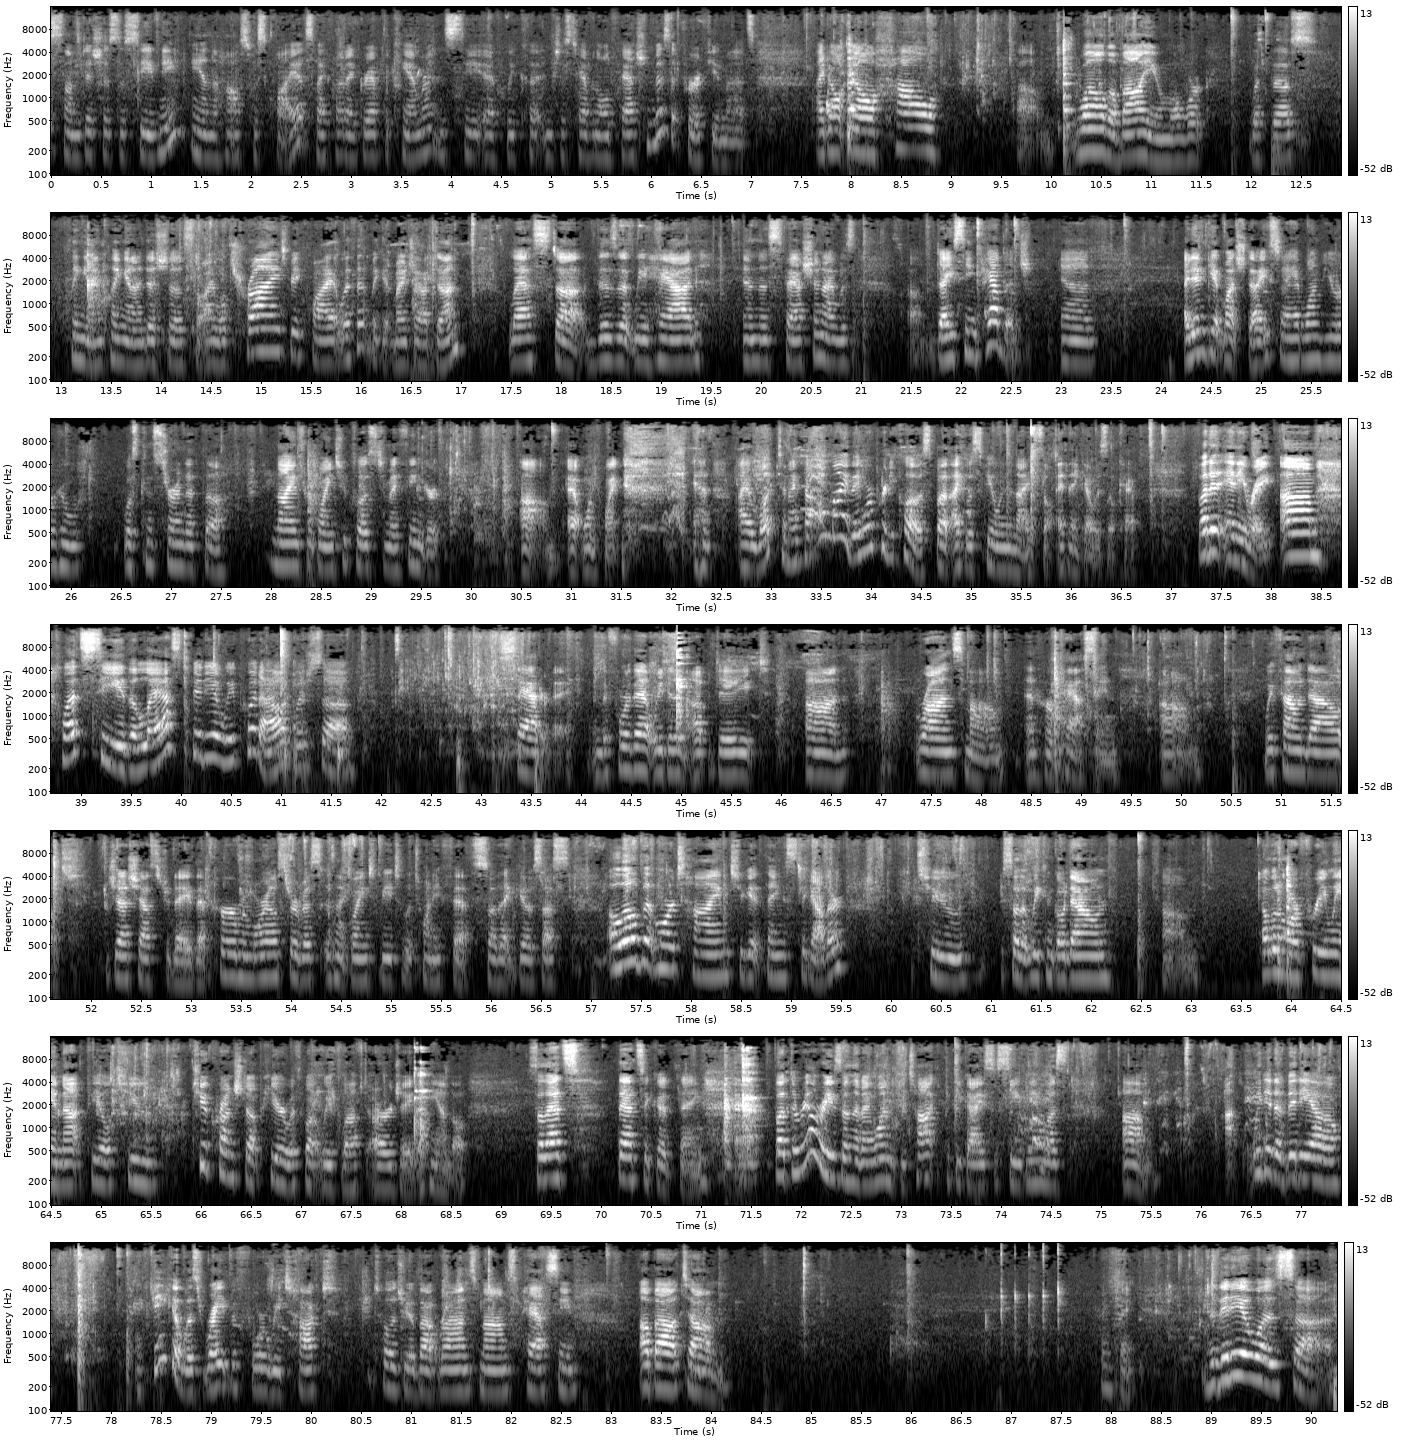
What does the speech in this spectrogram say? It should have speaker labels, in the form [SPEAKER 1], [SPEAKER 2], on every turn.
[SPEAKER 1] some dishes this evening and the house was quiet, so I thought I'd grab the camera and see if we couldn't just have an old-fashioned visit for a few minutes. I don't know how um, well the volume will work with this clinging and clinging on dishes, so I will try to be quiet with it but get my job done. Last uh, visit we had in this fashion, I was um, dicing cabbage and I didn't get much diced. I had one viewer who was concerned that the knives were going too close to my finger um, at one point. and I looked and I thought, oh my, they were pretty close, but I was feeling the knife, so I think I was okay. But at any rate, um, let's see, the last video we put out was uh, Saturday. And before that, we did an update on Ron's mom and her passing. Um, we found out just yesterday that her memorial service isn't going to be till the 25th, so that gives us a little bit more time to get things together to so that we can go down um, a little more freely and not feel too too crunched up here with what we've left RJ to handle. So that's that's a good thing. But the real reason that I wanted to talk with you guys this evening was um, we did a video, I think it was right before we talked told you about Ron's mom's passing, about um. The video was uh,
